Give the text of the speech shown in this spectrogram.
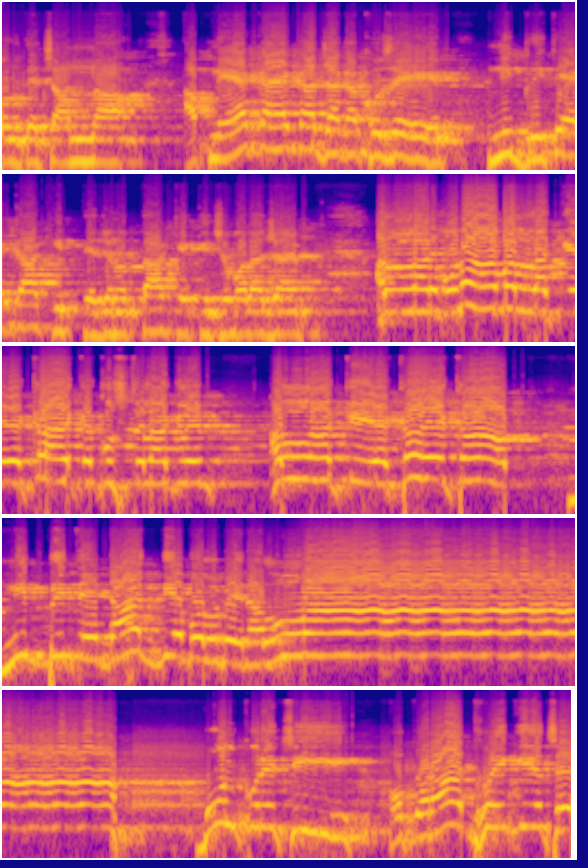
বলতে চান না। আপনি একা একা জায়গা খোঁজেন নিবৃতে একা কীর্তে যেন তাকে কিছু বলা যায়। আল্লাহর গোলাম আল্লাহকে একা একা খুঁজতে লাগলেন। আল্লাহকে একা একা নিবৃতে ডাক দিয়ে বলবেন, আল্লাহ, ভুল করেছি, অপরাধ হয়ে গিয়েছে।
